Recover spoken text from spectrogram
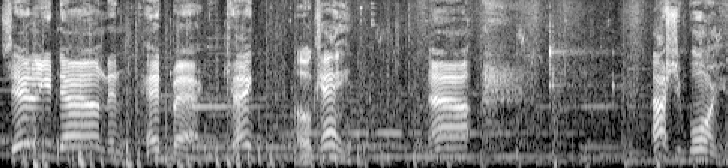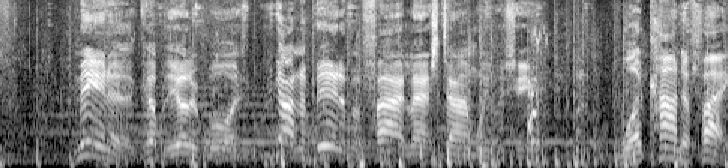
Settle you down, then head back, okay? Okay. Now, I should warn you. Me and a couple of the other boys, we got in a bit of a fight last time we was here. What kind of fight?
